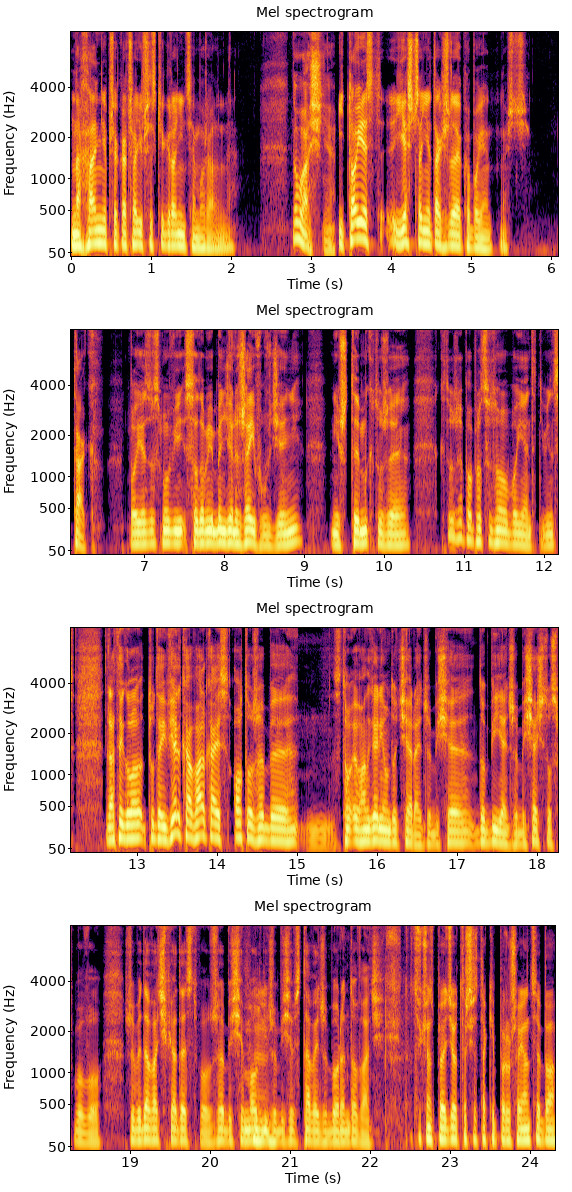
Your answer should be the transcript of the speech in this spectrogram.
nachalnie przekraczali wszystkie granice moralne. No właśnie, I to jest jeszcze nie tak źle jak obojętność. tak. Bo Jezus mówi, Sodomie będzie lżej w dzień niż tym, którzy, którzy po prostu są obojętni. Więc dlatego tutaj wielka walka jest o to, żeby z tą Ewangelią docierać, żeby się dobijać, żeby siać to słowo, żeby dawać świadectwo, żeby się modlić, Hmm. żeby się wstawać, żeby orędować. To, co ksiądz powiedział, też jest takie poruszające, bo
